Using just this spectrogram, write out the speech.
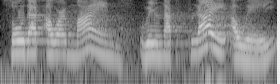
So that our minds will not fly away,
